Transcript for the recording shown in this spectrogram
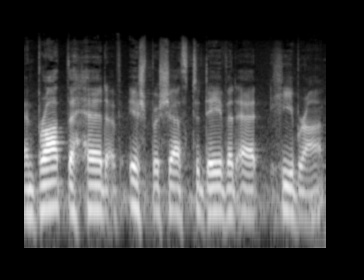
and brought the head of Ishbosheth to David at Hebron.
